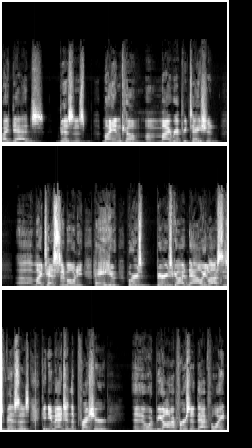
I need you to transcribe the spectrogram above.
my dad's business, my income, uh, my reputation. Uh, my testimony. Hey, where's Barry's God now? He lost his business. Can you imagine the pressure that would be on a person at that point?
